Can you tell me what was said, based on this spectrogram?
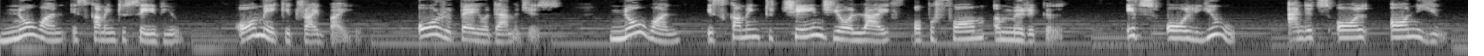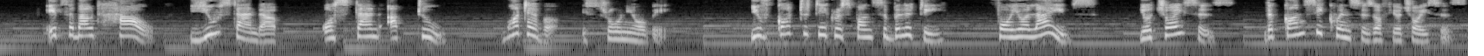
no one is coming to save you, or make it right by you, or repair your damages. No one is coming to change your life or perform a miracle. It's all you, and it's all on you. It's about how you stand up or stand up to whatever is thrown your way. You've got to take responsibility for your lives, your choices, the consequences of your choices,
